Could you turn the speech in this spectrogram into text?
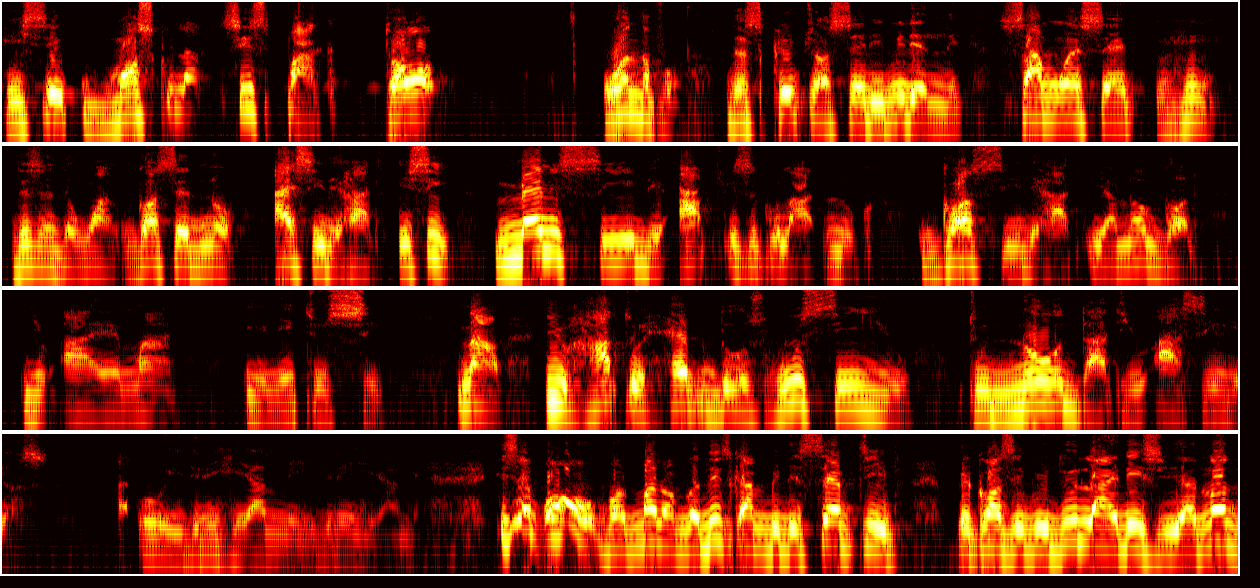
He said muscular, six pack, tall, Wonderful. The scripture said immediately, Samuel said, "Mhm, This is the one. God said, No, I see the heart. You see, men see the physical outlook. God see the heart. You are not God. You are a man. You need to see. Now, you have to help those who see you to know that you are serious. Oh, he didn't hear me. He didn't hear me. He said, Oh, but man of God, this can be deceptive because if you do like this, you are not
